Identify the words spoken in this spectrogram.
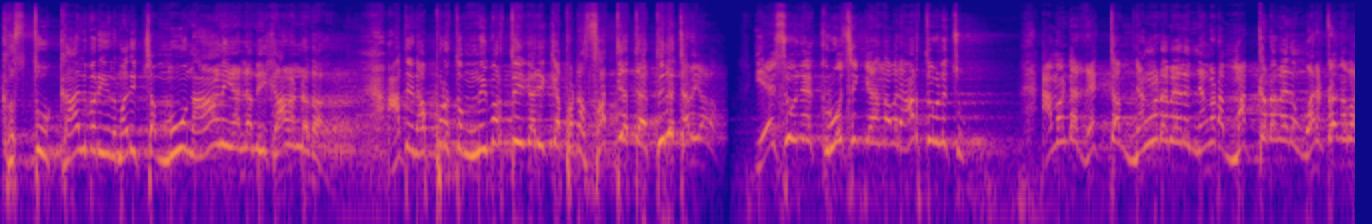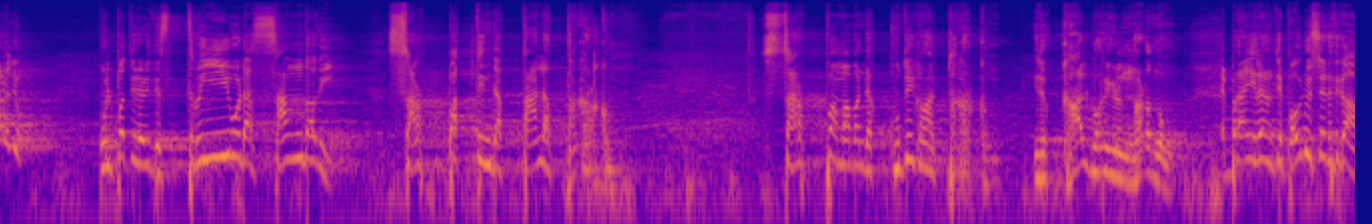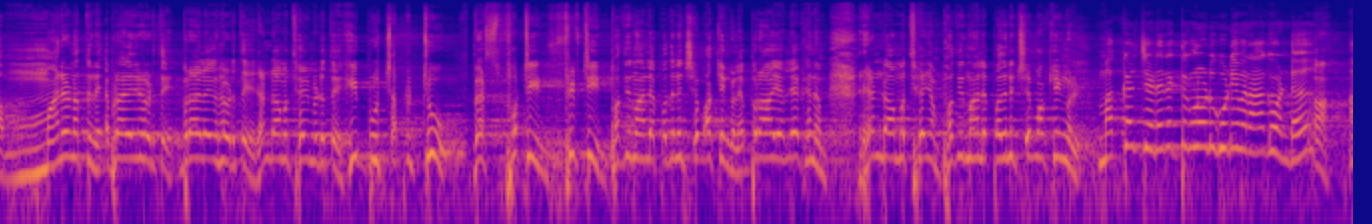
ക്രിസ്തു കാൽവറിയിൽ മരിച്ച മൂന്നാണിയല്ല നീ കാണേണ്ടത്. അതിനപ്പുറത്തും നിവർത്തീകരിക്കപ്പെട്ട സത്യത്തെ തിരിച്ചറിയണം. യേശുവിനെ ക്രൂശിക്കാൻ ആർത്തു വിളിച്ചു. അവന്റെ രക്തം ഞങ്ങളുടെ മേലും ഞങ്ങളുടെ മക്കളുടെ മേലും വരട്ടെന്ന് പറഞ്ഞു. ഉൽപ്പത്തിൽ എഴുതി സ്ത്രീയുടെ സന്തതി സർപ്പത്തിന്റെ തല തകർക്കും. സർപ്പം അവന്റെ കുതികാൽ തകർക്കും. ഇത് കാൽവറിയിൽ നടന്നു. എബ്രാഹിം ലേഖനത്തിൽ പൗലൂസ് എഴുതുക മരണത്തിന് എബ്രാഹിം ലേഖനം എടുത്ത് എബ്രാഹിം ലേഖനം എടുത്ത് രണ്ടാമധ്യായം എടുത്ത് Hebrew chapter two verse fourteen fifteen പതിനാല് പതിനഞ്ച് വാക്യങ്ങൾ എബ്രായ ലേഖനം രണ്ടാമധ്യായം പതിനാല് പതിനഞ്ച് വാക്യങ്ങൾ. മക്കൾ ജഡരക്തങ്ങളോട് കൂടിയവർ ആകൊണ്ട്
